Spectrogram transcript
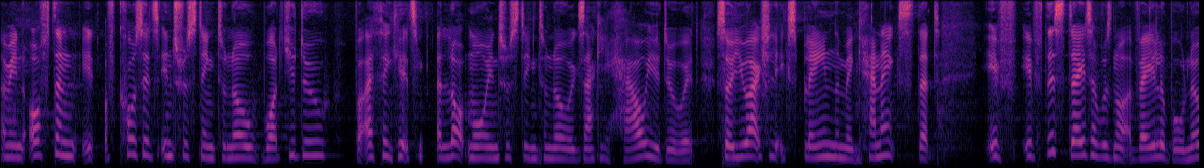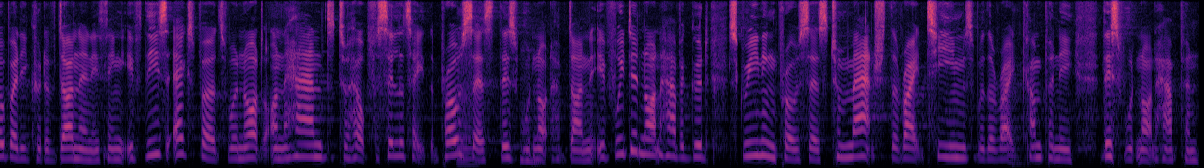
I mean, often, it, of course, it's interesting to know what you do, but I think it's a lot more interesting to know exactly how you do it. So you actually explain the mechanics that if, if this data was not available, nobody could have done anything. If these experts were not on hand to help facilitate the process, this would not have done. If we did not have a good screening process to match the right teams with the right company, this would not happen.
